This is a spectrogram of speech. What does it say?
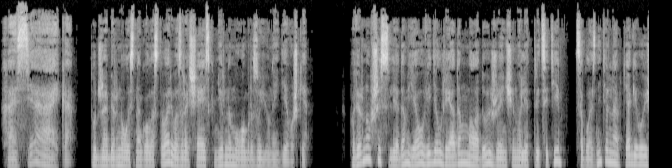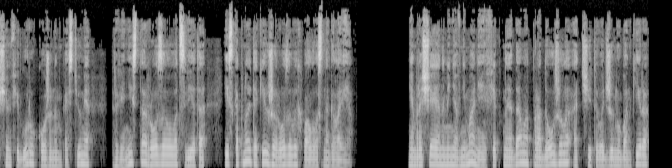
«Хозяйка!» Тут же обернулась на голос тварь, возвращаясь к мирному образу юной девушки. Повернувшись следом, я увидел рядом молодую женщину лет тридцати, соблазнительно обтягивающим фигуру кожаном костюме травянисто-розового цвета и с копной таких же розовых волос на голове. Не обращая на меня внимания, эффектная дама продолжила отчитывать жену банкира,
